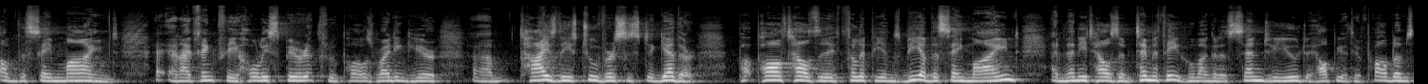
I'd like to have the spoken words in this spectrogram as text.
of the same mind. And I think the Holy Spirit, through Paul's writing here, um, ties these two verses together. Paul tells the Philippians, be of the same mind. And then he tells them, Timothy, whom I'm going to send to you to help you with your problems,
